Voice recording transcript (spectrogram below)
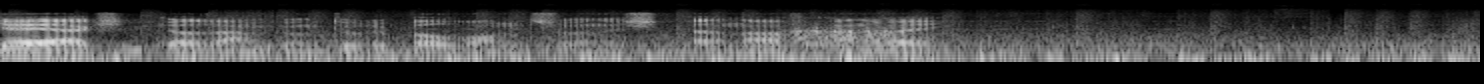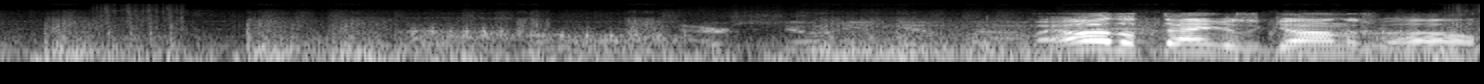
okay actually because I'm going to rebuild one soonish enough anyway. My other tank is gone as well.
